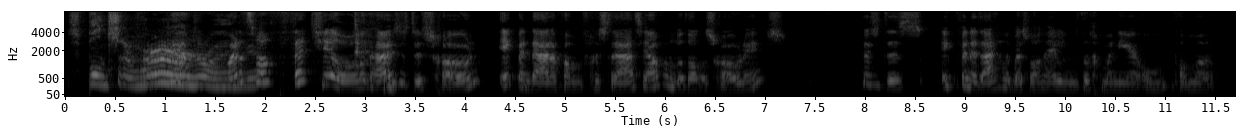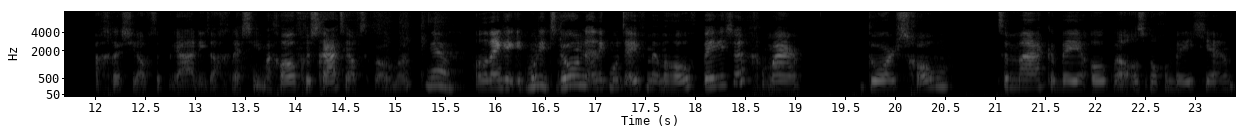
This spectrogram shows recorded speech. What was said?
spons... maar dat is wel vet chill, want het huis is dus schoon. Ik ben daarna van mijn frustratie af, omdat alles schoon is. Dus het is, ik vind het eigenlijk best wel een hele nuttige manier om van mijn agressie af te... Ja, niet agressie, maar gewoon frustratie af te komen. Ja. Want dan denk ik, ik moet iets doen en ik moet even met mijn hoofd bezig. Maar door schoon te maken ben je ook wel alsnog een beetje...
